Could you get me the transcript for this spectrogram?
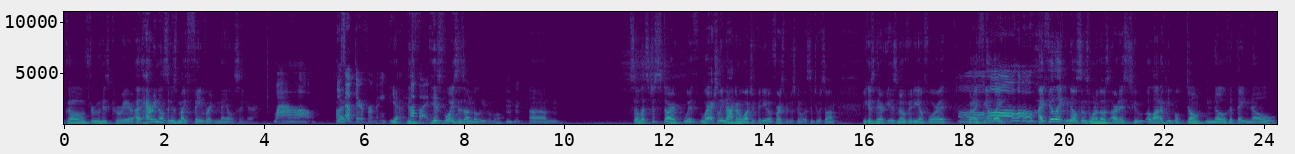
go through his career. Harry Nilsson is my favorite male singer. Wow. He's I- up there for me. Yeah, his, Top five. his voice is unbelievable. Hmm. Um, so let's just start with. We're actually not going to watch a video at first. We're just going to listen to a song because there is no video for it. But I feel like Oh. I feel like Nilsson's one of those artists who a lot of people don't know that they know,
